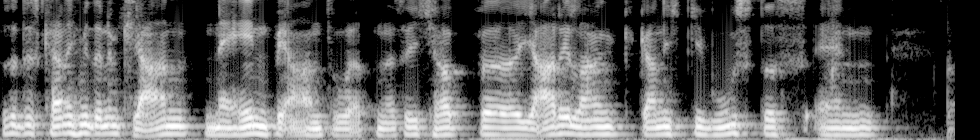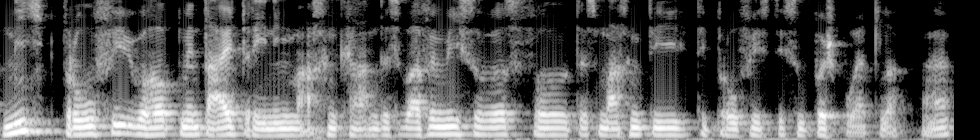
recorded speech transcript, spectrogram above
Also das kann ich mit einem klaren Nein beantworten. Also ich habe äh, jahrelang gar nicht gewusst, dass ein Nicht-Profi überhaupt Mentaltraining machen kann. Das war für mich sowas, von, das machen die, die Profis, die Supersportler. Ja.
